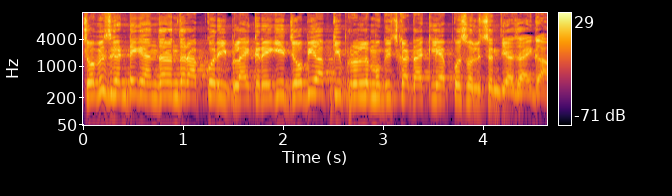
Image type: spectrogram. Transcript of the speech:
चौबीस घंटे के अंदर अंदर आपको रिप्लाई करेगी, जो भी आपकी प्रॉब्लम होगी इसका डायरेक्टली आपको सोल्यूशन दिया जाएगा।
